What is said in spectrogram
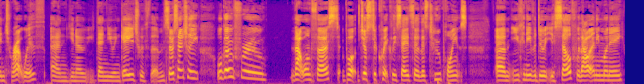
interact with and you know then you engage with them. So essentially we'll go through that one first but just to quickly say so there's two points. Um, you can either do it yourself without any money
